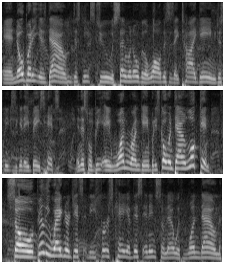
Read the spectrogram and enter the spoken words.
and nobody is down. He just needs to send one over the wall. This is a tie game. He just needs to get a base hit and this will be a one-run game, but he's going down looking. So Billy Wagner gets the first K of this inning, so now with one down,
